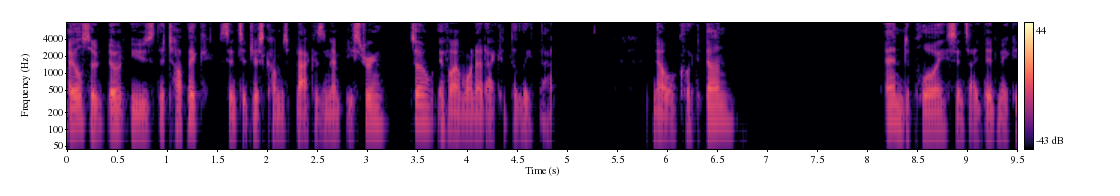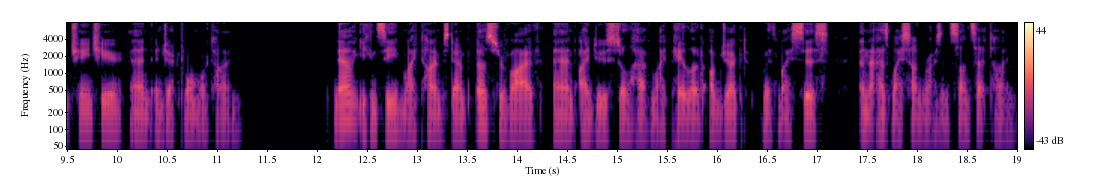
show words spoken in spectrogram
I also don't use the topic since it just comes back as an empty string, so if I wanted I could delete that. Now I'll click Done, and deploy since I did make a change here, and inject one more time. Now you can see my timestamp does survive, and I do still have my payload object with my sys, and that has my sunrise and sunset time.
